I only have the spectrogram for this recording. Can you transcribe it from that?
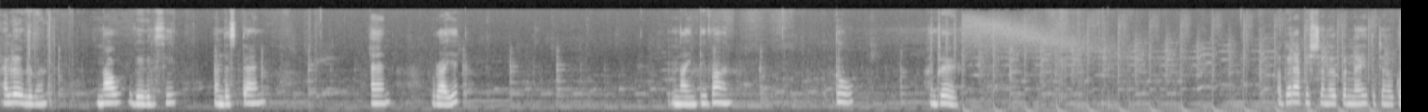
Hello everyone. Now we will see, understand and write 91 to 100. अगर आप इस चैनल पर नए हैं तो चैनल को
